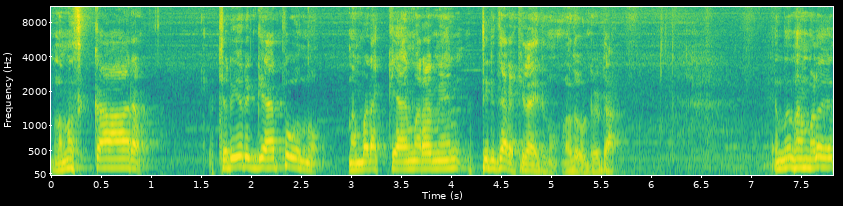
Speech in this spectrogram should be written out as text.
നമസ്കാരം. ചെറിയൊരു ഗ്യാപ്പ് വന്നു. നമ്മുടെ ക്യാമറമാൻ തിരിച്ചരക്കിലായിരുന്നു അതുകൊണ്ട് കേട്ടോ. ഇന്ന് നമ്മൾ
